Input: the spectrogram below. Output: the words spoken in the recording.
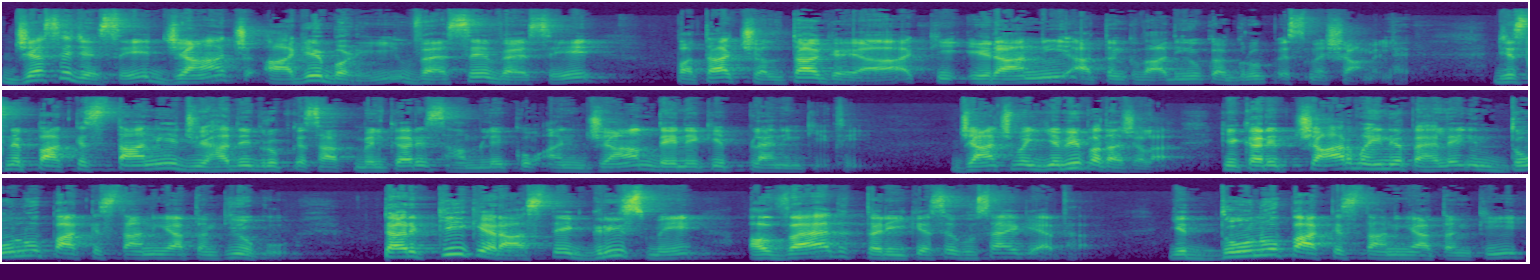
जैसे जैसे जाँच आगे बढ़ी वैसे वैसे पता चलता गया कि ईरानी आतंकवादियों का ग्रुप इसमें शामिल है, जिसने पाकिस्तानी जिहादी ग्रुप के साथ मिलकर इस हमले को अंजाम देने की प्लानिंग की थी। जाँच में यह भी पता चला कि करीब चार महीने पहले इन दोनों पाकिस्तानी आतंकियों को टर्की के रास्ते ग्रीस में अवैध तरीके से घुसाया गया था। ये दोनों पाकिस्तानी आतंकी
